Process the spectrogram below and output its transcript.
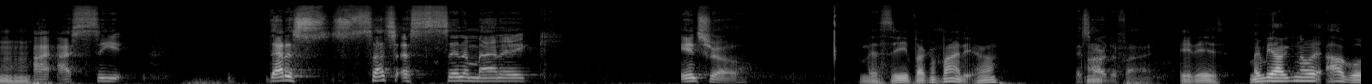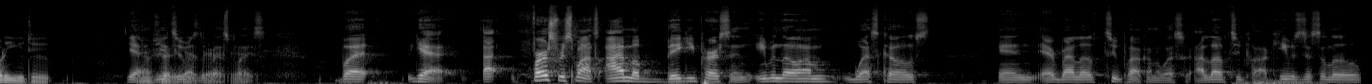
Mm-hmm. I, I see that is such a cinematic intro. Let's see if I can find it, huh? It's Huh. hard to find. It is. Maybe I'll. You know what? I'll go to YouTube. Yeah, sure YouTube is the that, best yeah. place. But yeah, I, first response. I'm a Biggie person, even though I'm West Coast, and everybody loves Tupac on the West. Coast. I love Tupac. He was just a little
